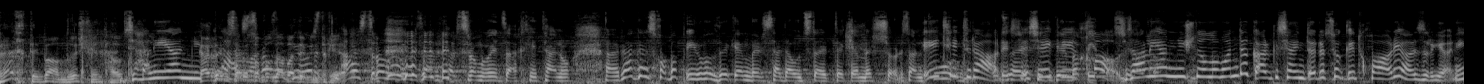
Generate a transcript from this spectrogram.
რა ხდება ამ დღეს ჩვენ თავს? ძალიან მნიშვნელოვანი დღეა. ასტროლოგიურ ზამთარს რომ ვეძახით, ანუ რა განსხვავება 1 დეკემბერსა და 21 დეკემბერს შორის? ანუ იცით რა არის? ესე იგი, ხო, ძალიან მნიშვნელოვანი და კარგი საინტერესო კითხვა არის აზრიანი.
